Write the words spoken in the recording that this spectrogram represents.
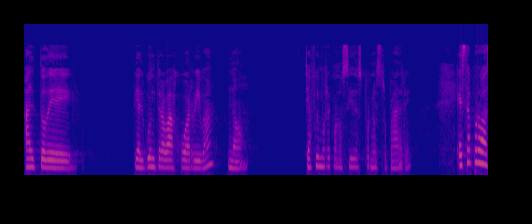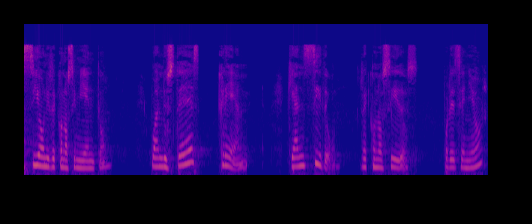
alto de, de algún trabajo arriba. No, ya fuimos reconocidos por nuestro Padre. Esta aprobación y reconocimiento, cuando ustedes crean que han sido reconocidos por el Señor,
